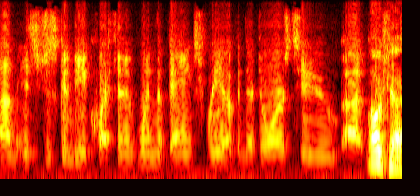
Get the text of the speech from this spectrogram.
Um, it's just going to be a question of when the banks reopen their doors to uh, okay.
